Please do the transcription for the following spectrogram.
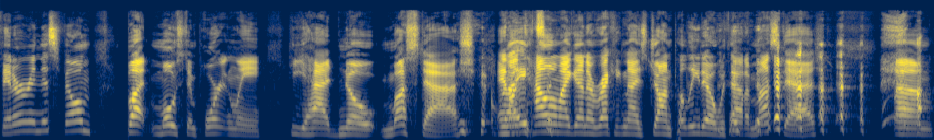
thinner in this film, but most importantly. He had no mustache, and like, how am I gonna recognize Jon Polito without a mustache? Um,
